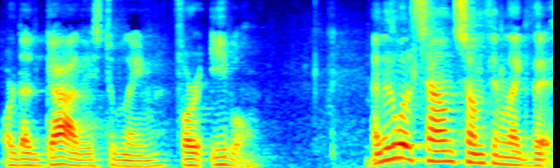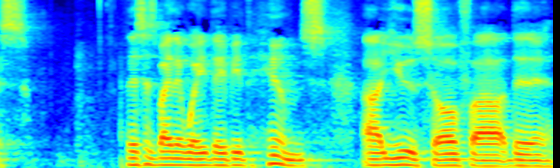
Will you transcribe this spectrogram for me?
or that God is to blame for evil. And it will sound something like this. This is, by the way, David Hume's uh, use of uh, the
